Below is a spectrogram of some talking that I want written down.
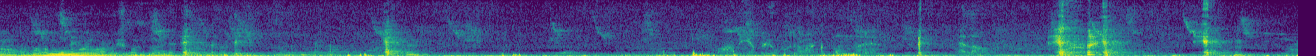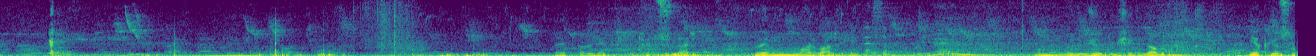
Aa, burada da mumlar varmış bak böyle. Abi yapıyor burada bak onları. Hello. Evet böyle tütsüler ve mumlar var. Bunları böyle ücretli bir şekilde alıp yakıyorsun.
